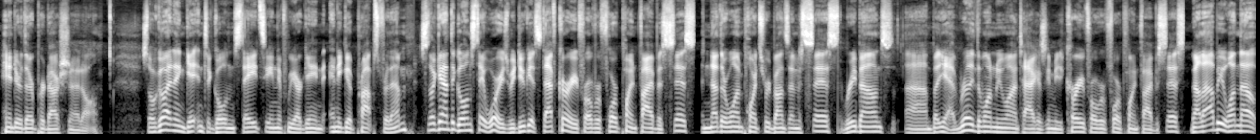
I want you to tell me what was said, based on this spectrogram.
hinder their production at all. So we'll go ahead and get into Golden State, seeing if we are getting any good props for them. So looking at the Golden State Warriors, we do get Steph Curry for over 4.5 assists, another one points, rebounds, and assists, rebounds. Um, but yeah, really the one we want to attack is going to be Curry for over 4.5 assists. Now that'll be one that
